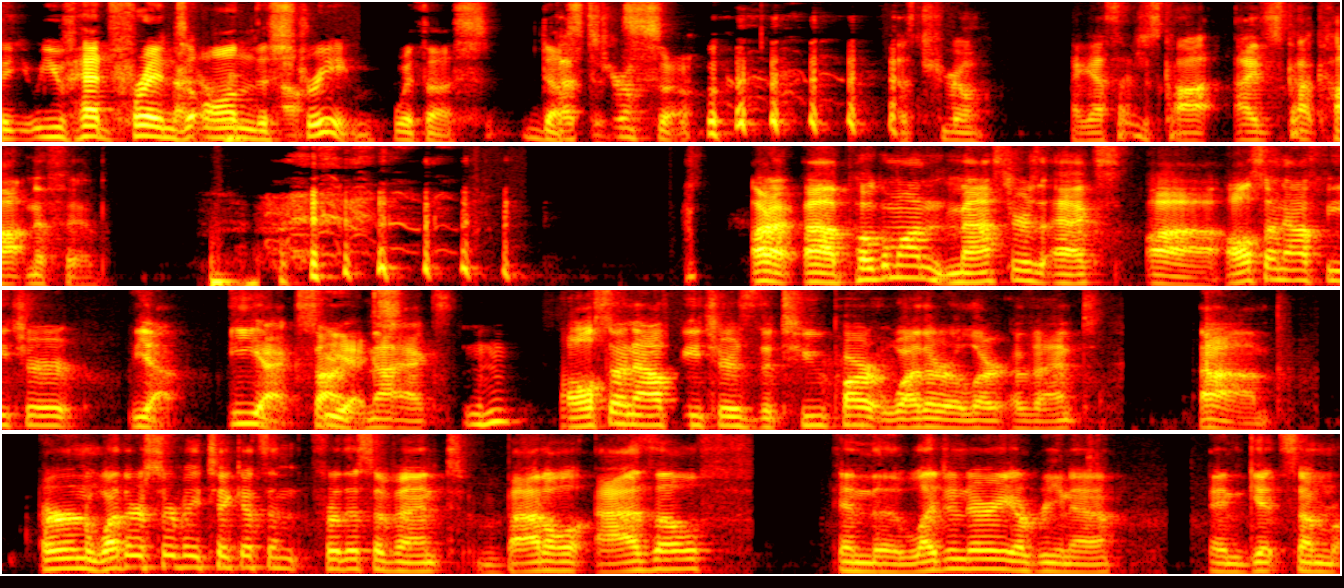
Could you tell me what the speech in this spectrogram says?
You've had friends on the stream with us, That's Dustin. true. So That's true. I guess I just got I just got caught in a fib. All right, uh, Pokemon Masters X uh, also now feature yeah EX sorry EX. not X Mhm. Also now features the two part weather alert event. Um, earn weather survey tickets in, for this event, battle Azelf in the legendary arena, and get some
